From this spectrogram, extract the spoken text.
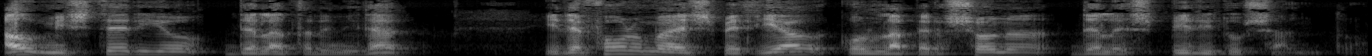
al misterio de la Trinidad y de forma especial con la persona del Espíritu Santo.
